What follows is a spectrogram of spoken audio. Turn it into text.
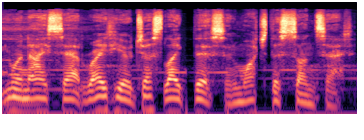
you and I sat right here just like this and watched the sunset.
